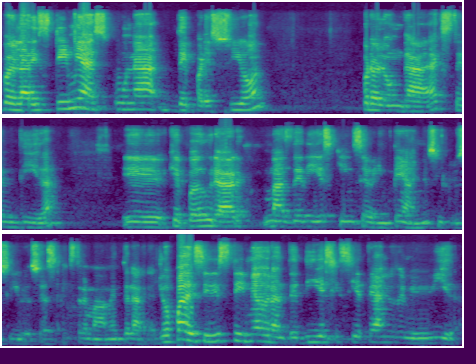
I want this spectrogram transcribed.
pues la distimia es una depresión prolongada, extendida, eh, que puede durar más de 10, 15, 20 años inclusive, o sea, es extremadamente larga. Yo padecí distimia durante 17 años de mi vida.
